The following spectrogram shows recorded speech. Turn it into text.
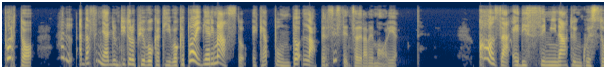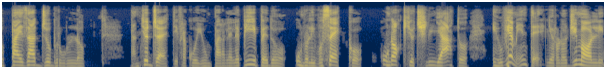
portò ad assegnargli un titolo più evocativo che poi gli è rimasto e che è appunto la persistenza della memoria. Cosa è disseminato in questo paesaggio brullo? Tanti oggetti, fra cui un parallelepipedo, un olivo secco, un occhio cigliato e ovviamente gli orologi molli,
